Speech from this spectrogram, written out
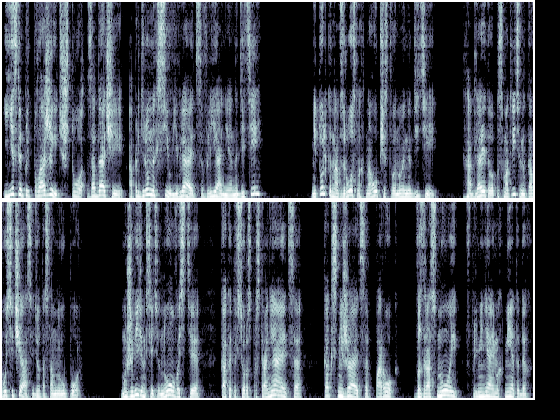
И если предположить, что задачей определенных сил является влияние на детей, не только на взрослых, на общество, но и на детей, а для этого посмотрите, на кого сейчас идет основной упор. Мы же видим все эти новости, как это все распространяется, как снижается порог возрастной в применяемых методах,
